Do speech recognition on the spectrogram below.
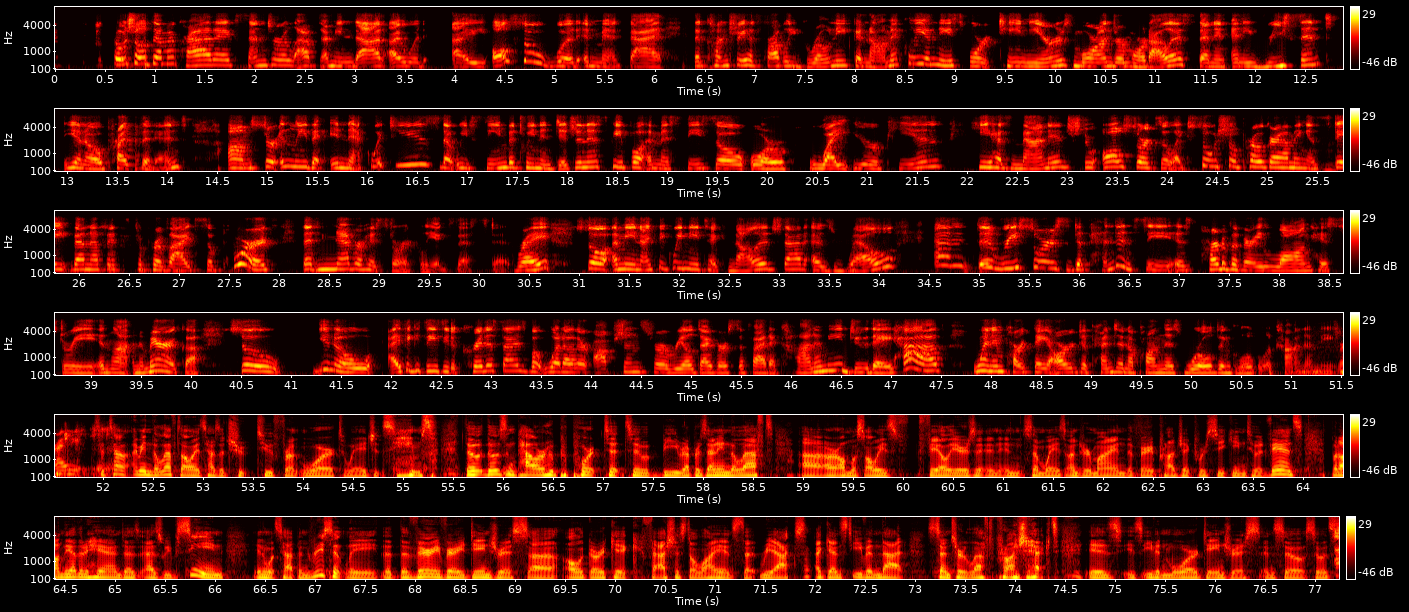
social democratic, center left. I mean, that I would I also would admit that the country has probably grown economically in these 14 years more under Morales than in any recent you know, president. Um, certainly, the inequities that we've seen between indigenous people and mestizo or white Europeans, he has managed through all sorts of like social programming and state benefits to provide supports that never historically existed, right? So, I mean, I think we need to acknowledge that as well. And the resource dependency is part of a very long history in Latin America. So, you know, I think it's easy to criticize, but what other options for a real diversified economy do they have when, in part, they are dependent upon this world and global economy, right? So, how, I mean, the left always has a two front war to wage, it seems. Those in power who purport to, to be representing the left uh, are almost always failures and, in some ways, undermine the very project we're seeking to advance. But on the other hand, as, as we've seen in what's happened recently, that the very, very dangerous uh, oligarchic fascist alliance that reacts against even that center left project is is even more dangerous. And so so it's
